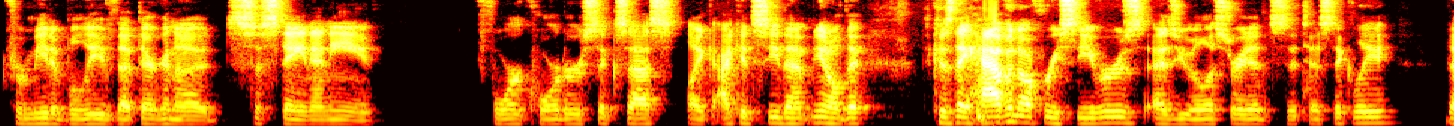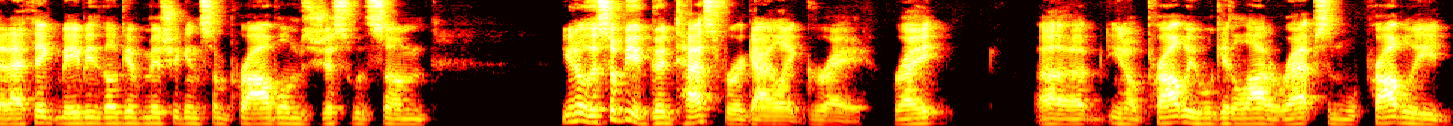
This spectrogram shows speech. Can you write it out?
for me to believe that they're gonna sustain any four quarter success. Like I could see them, you know, that because they have enough receivers as you illustrated statistically that I think maybe they'll give Michigan some problems just with some. You know, this will be a good test for a guy like Gray, right? Uh, you know, probably will get a lot of reps and will probably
